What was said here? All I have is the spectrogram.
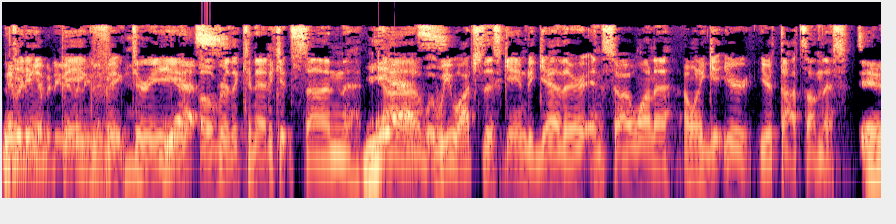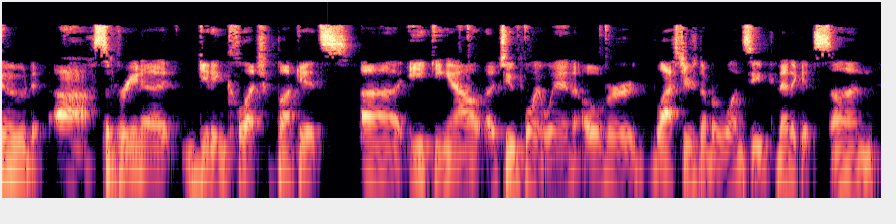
Liberty, getting a big liberty, victory yes. over the Connecticut Sun. Yes. Uh, we watched this game together, and so I want to I want to get your your thoughts on this, dude. Uh, Sabrina getting clutch buckets, uh, eking out a two point win over last year's number one seed Connecticut Sun.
